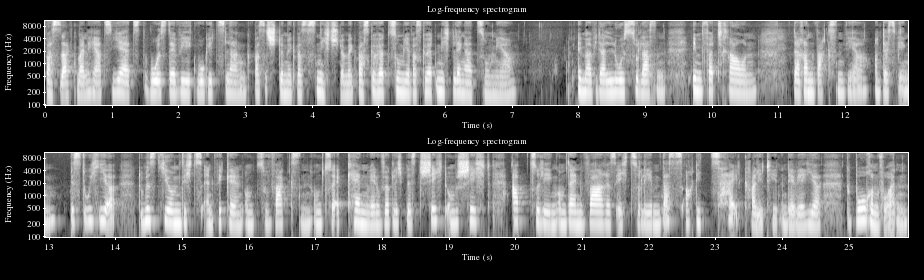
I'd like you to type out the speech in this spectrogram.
was sagt mein Herz jetzt, wo ist der Weg, wo geht's lang, was ist stimmig, was ist nicht stimmig, was gehört zu mir, was gehört nicht länger zu mir. Immer wieder loszulassen im Vertrauen. Daran wachsen wir und deswegen bist du hier. Du bist hier, um dich zu entwickeln, um zu wachsen, um zu erkennen, wer du wirklich bist, Schicht um Schicht abzulegen, um dein wahres Ich zu leben. Das ist auch die Zeitqualität, in der wir hier geboren wurden,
